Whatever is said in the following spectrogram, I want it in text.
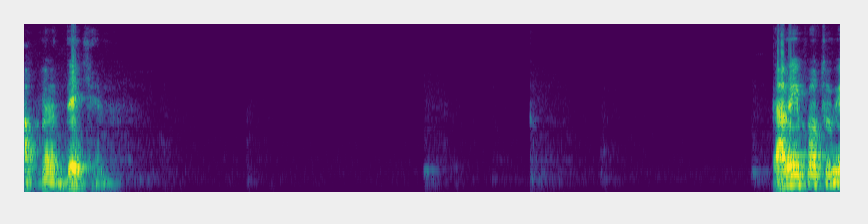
আপনারা দেখেন। আমি প্রথমে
